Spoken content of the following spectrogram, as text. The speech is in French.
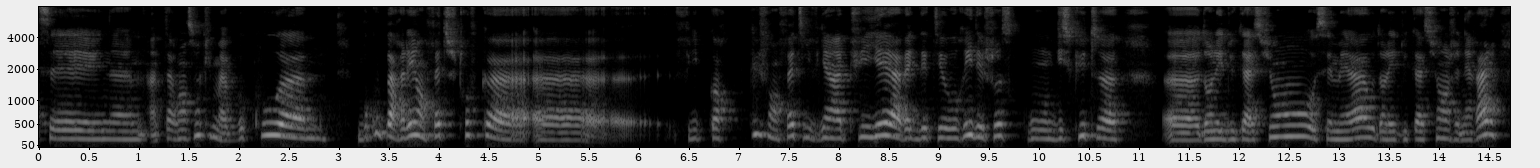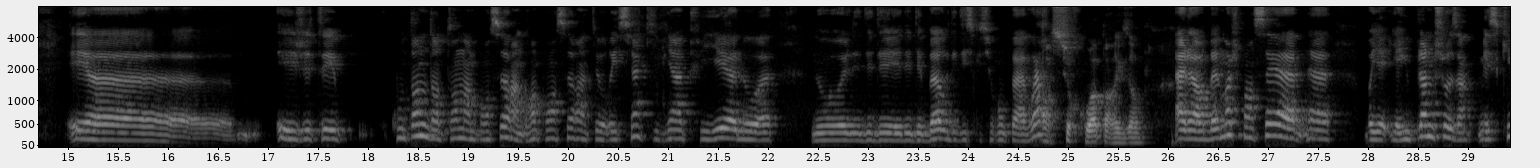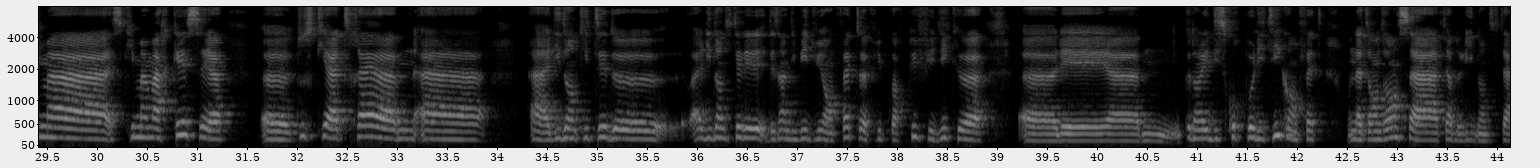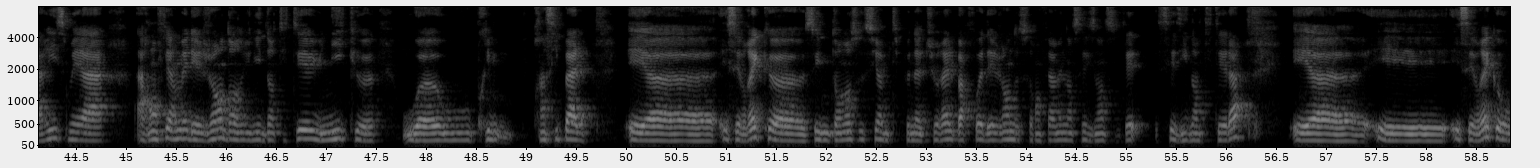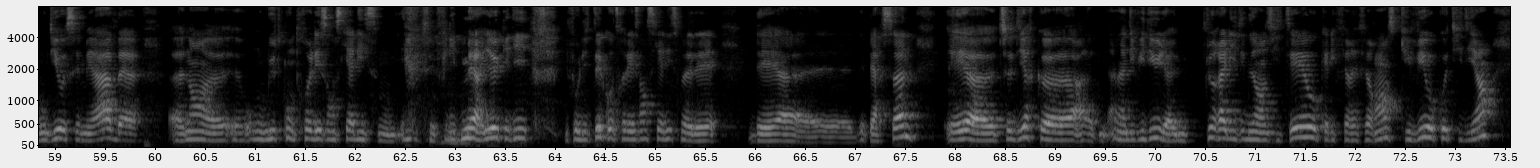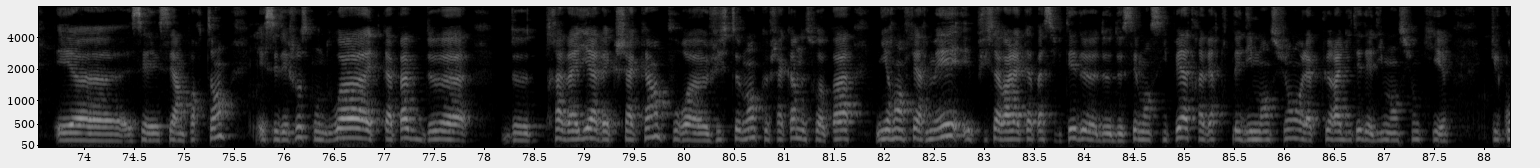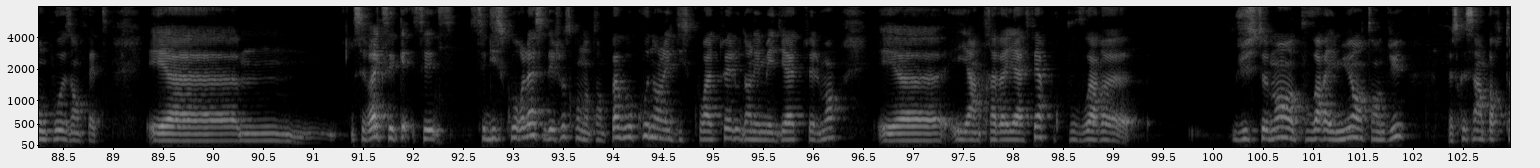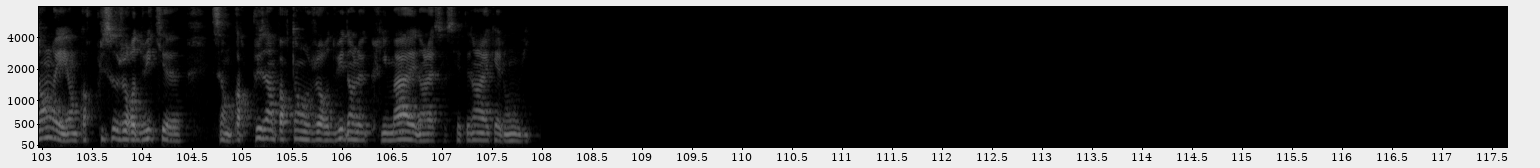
C'est une euh, intervention qui m'a beaucoup, euh, beaucoup parlé. En fait, je trouve que euh, Philippe Corcuff, en fait, il vient appuyer avec des théories des choses qu'on discute dans l'éducation, au CMA ou dans l'éducation en général. Et, et j'étais contente d'entendre un penseur, un grand penseur, un théoricien qui vient appuyer nos, nos, les, les- les débats ou des discussions qu'on peut avoir. Alors, sur quoi, par exemple? Alors, ben moi, je pensais, il y, a eu plein de choses, hein, mais ce qui m'a, ce marqué, c'est euh, euh, tout ce qui a trait euh, à, l'identité de, à l'identité des, individus. En fait, Philippe Corcuff, il dit que, dans les discours politiques, en fait, on a tendance à faire de l'identitarisme et à, à renfermer les gens dans une identité unique ou, ou principale. Et, c'est vrai que c'est une tendance aussi un petit peu naturelle parfois des gens de se renfermer dans ces identités, ces identités-là. Et, euh, et, et c'est vrai qu'on dit au CMA, ben, euh, non, euh, on lutte contre l'essentialisme. C'est Philippe Mhm. Mérieux qui dit il faut lutter contre l'essentialisme des, des, des personnes et de se dire qu'un un individu il a une pluralité d'identités auxquelles il fait référence, qui vit au quotidien et c'est important et c'est des choses qu'on doit être capable de, de travailler avec chacun pour euh, justement que chacun ne soit pas ni renfermé et puisse avoir la capacité de, s'émanciper à travers toutes les dimensions, la pluralité des dimensions qui, qui le composent en fait. Et euh, c'est vrai que ces discours-là, c'est des choses qu'on n'entend pas beaucoup dans les discours actuels ou dans les médias actuellement. Et euh, il y a un travail à faire pour pouvoir euh, justement pouvoir être mieux entendu. Parce que c'est important et encore plus aujourd'hui c'est encore plus important aujourd'hui dans le climat et dans la société dans laquelle on vit.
